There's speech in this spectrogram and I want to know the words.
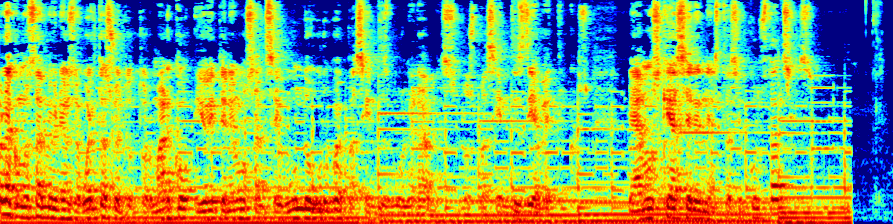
Hola, ¿cómo están? Bienvenidos de vuelta, soy el Dr. Marco y hoy tenemos al segundo grupo de pacientes vulnerables, los pacientes diabéticos. Veamos qué hacer en estas circunstancias.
